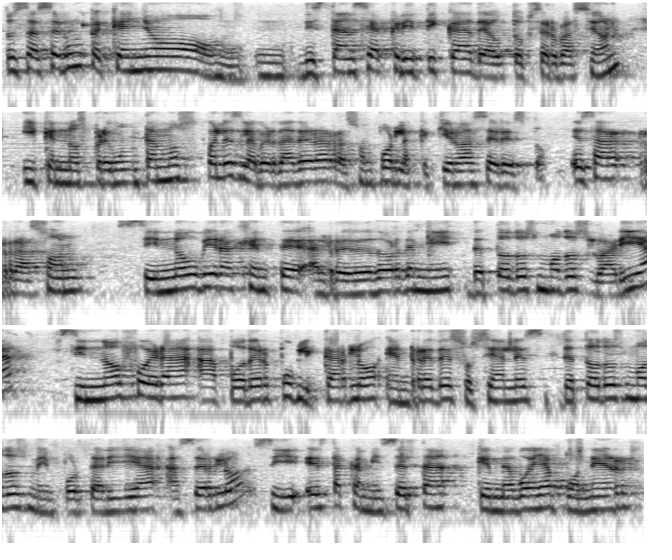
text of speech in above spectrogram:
pues hacer un pequeño mm, distancia crítica de autoobservación y que nos preguntamos cuál es la verdadera razón por la que quiero hacer esto. Esa razón si no hubiera gente alrededor de mí, de todos modos lo haría. Si no fuera a poder publicarlo en redes sociales, de todos modos me importaría hacerlo. Si esta camiseta que me voy a poner,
